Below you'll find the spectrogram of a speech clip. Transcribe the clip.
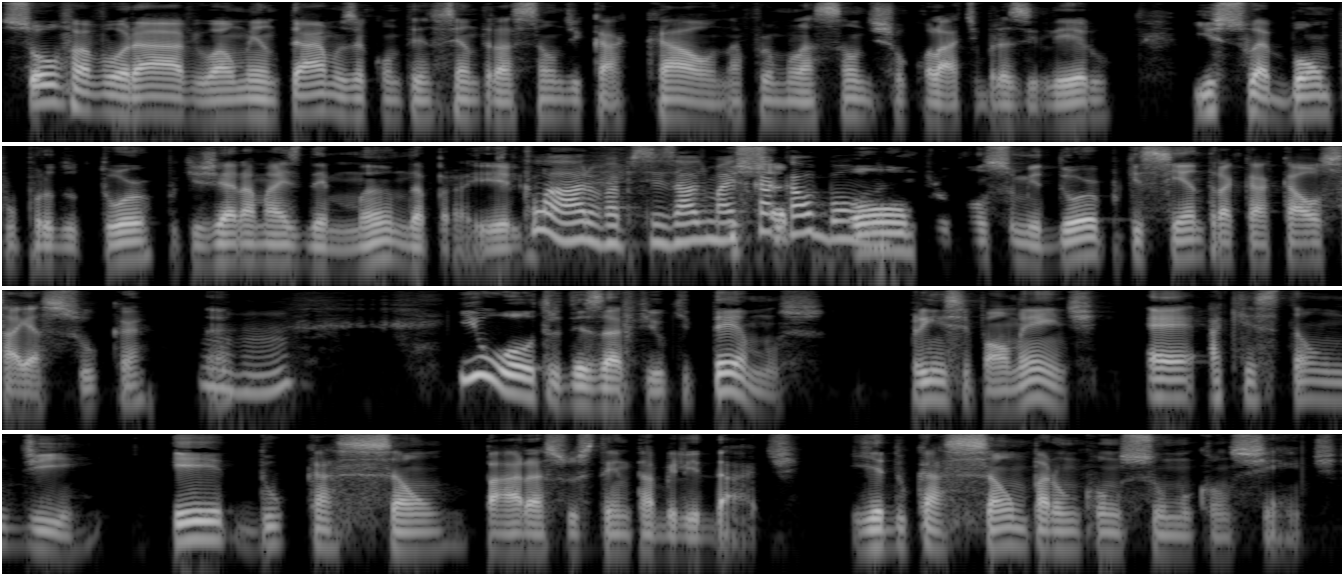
Sou favorável a aumentarmos a concentração de cacau na formulação de chocolate brasileiro. Isso é bom para o produtor, porque gera mais demanda para ele. Claro, vai precisar de mais Isso cacau é bom. bom né? para o consumidor, porque se entra cacau, sai açúcar. Né? Uhum. E o outro desafio que temos, principalmente, é a questão de educação para a sustentabilidade e educação para um consumo consciente.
